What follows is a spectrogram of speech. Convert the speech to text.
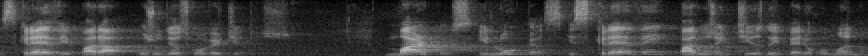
escreve para os judeus convertidos. Marcos e Lucas escrevem para os gentios do Império Romano.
